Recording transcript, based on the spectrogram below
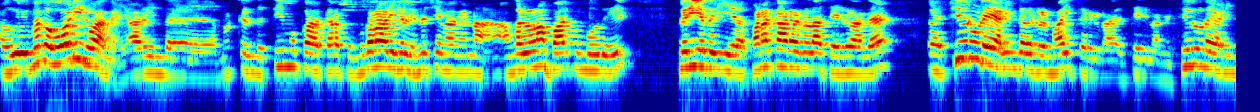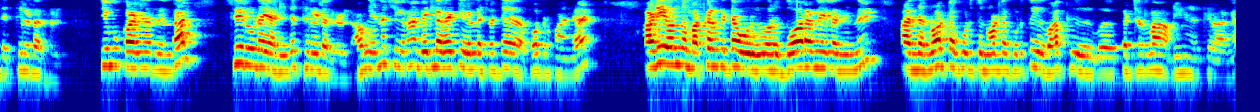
அவங்க இவங்க ஓடிடுவாங்க. யார்? இந்த மக்கள் இந்த திமுக தரப்பு முதலாளிகள் என்ன செய்வாங்கன்னா அவங்களெல்லாம் பார்க்கும்போது பெரிய பெரிய பணக்காரர்களாக தெரிகிறாங்க சீருடை அணிந்தவர்கள் மாதிரி தெரிகிறா தெரிகிறாங்க சீருடை அணிந்த திருடர்கள். திமுகவினர் என்றால் சீருடை அணிந்த திருடர்கள். அவங்க என்ன செய்யறாங்க வெள்ளை வேட்டி வெள்ளை சட்டை போட்டிருப்பாங்க. அப்படியே வந்து மக்கள்கிட்ட ஒரு ஒரு தோரணையில் நின்று அந்த நோட்டை கொடுத்து நோட்டை கொடுத்து வாக்கு பெற்றலாம் பெற்றுடலாம் அப்படின்னு இருக்கிறாங்க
